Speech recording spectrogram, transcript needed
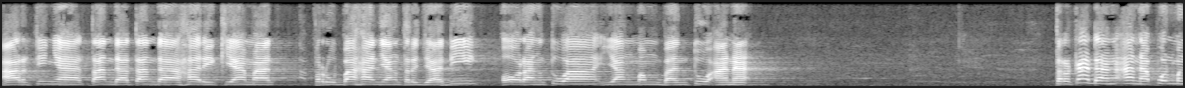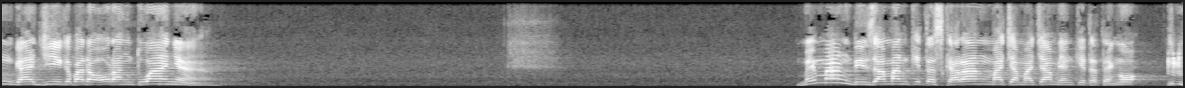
Artinya tanda-tanda hari kiamat perubahan yang terjadi orang tua yang membantu anak. Terkadang anak pun menggaji kepada orang tuanya. Memang di zaman kita sekarang macam-macam yang kita tengok.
